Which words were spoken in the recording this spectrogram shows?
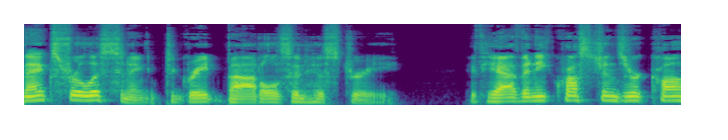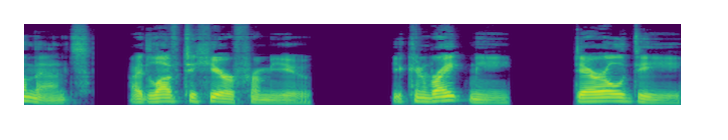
Thanks for listening to Great Battles in History. If you have any questions or comments, I'd love to hear from you. You can write me, Daryl D,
